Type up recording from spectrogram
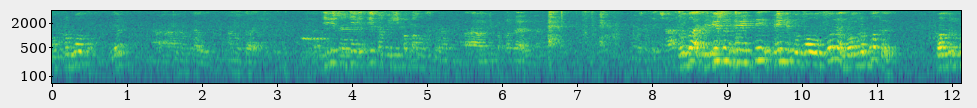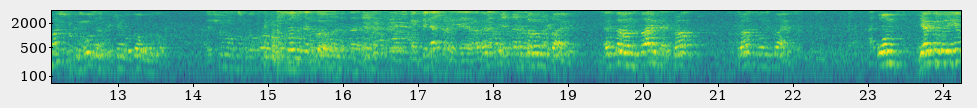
Он сработал? Нет? Ну. Division 9.3 просто не попал в условия. А, он не попадает, да. Ну да, Division 9.3 не попал в условия, но он работает. Pattern matching работает таким вот образом. А еще можно просто... Что это такое у нас? Компилятор Это, это runtime. Это runtime как раз, как раз runtime. Он, я говорил,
